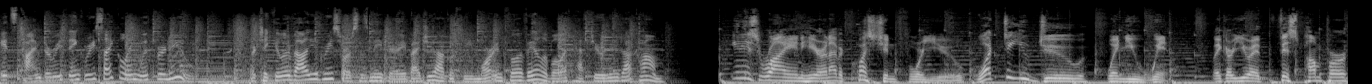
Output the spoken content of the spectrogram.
It's time to rethink recycling with Renew. Particular valued resources may vary by geography. More info available at heftyrenew.com. It is Ryan here, and I have a question for you. What do you do when you win? Like, are you a fist pumper?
